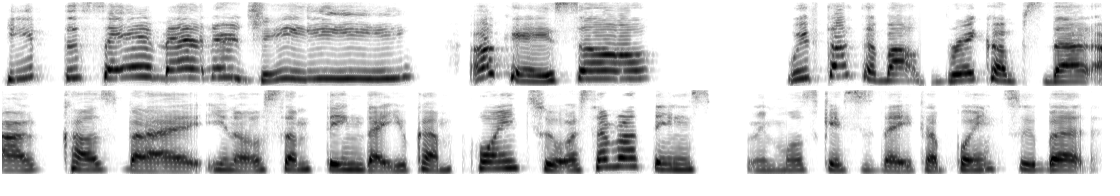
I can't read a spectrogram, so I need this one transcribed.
Keep the same energy. Okay, so we've talked about breakups that are caused by, you know, something that you can point to, or several things in most cases that you can point to, but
